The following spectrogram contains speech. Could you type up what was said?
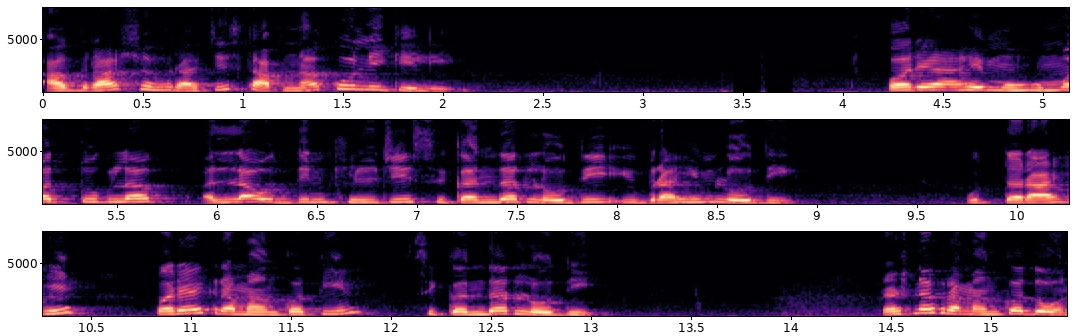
आग्रा शहराची स्थापना कोणी केली? पर्याय आहे मोहम्मद तुगलक अल्लाउद्दीन खिलजी सिकंदर लोधी इब्राहिम लोधी. उत्तर आहे पर्याय क्रमांक तीन सिकंदर लोधी. प्रश्न क्रमांक दोन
